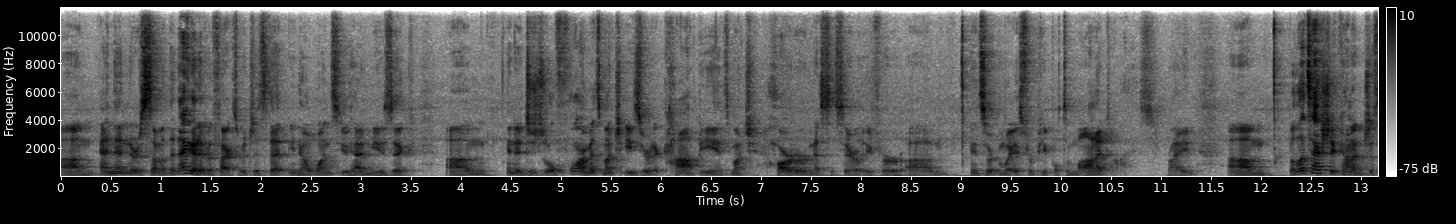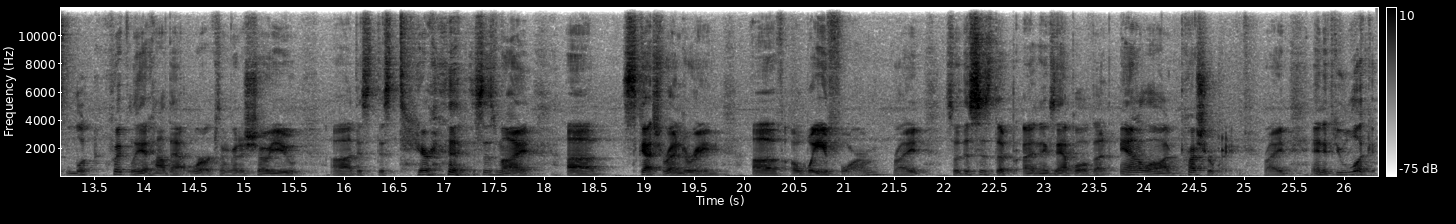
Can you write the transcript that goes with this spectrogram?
Um, and then there's some of the negative effects, which is that, you know, once you had music um, in a digital form, it's much easier to copy. and It's much harder necessarily for, um, in certain ways, for people to monetize right? Um, but let's actually kind of just look quickly at how that works. I'm going to show you uh, this, this, this is my uh, sketch rendering of a waveform, right? So this is the, an example of an analog pressure wave, right? And if you look,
